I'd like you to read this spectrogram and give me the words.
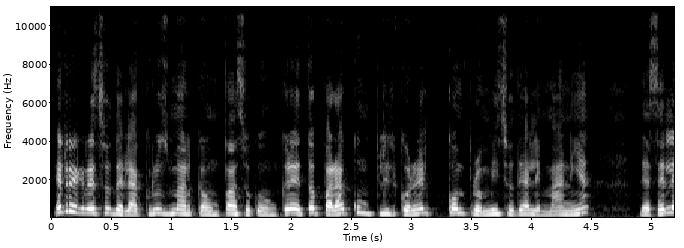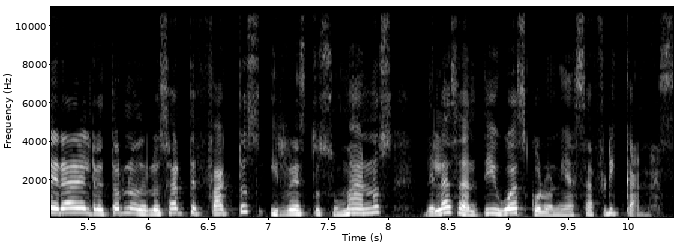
El regreso de la cruz marca un paso concreto para cumplir con el compromiso de Alemania de acelerar el retorno de los artefactos y restos humanos de las antiguas colonias africanas.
